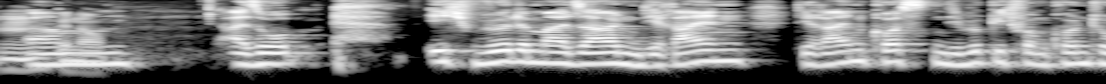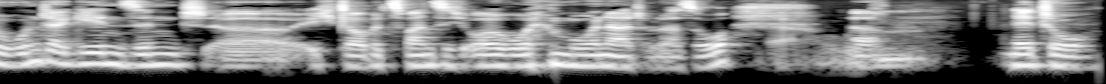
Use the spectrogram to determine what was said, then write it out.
Mm, ähm, genau. Also ich würde mal sagen, die reinen, die reinen Kosten, die wirklich vom Konto runtergehen, sind, äh, ich glaube, 20 Euro im Monat oder so. Ja, ähm, netto.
